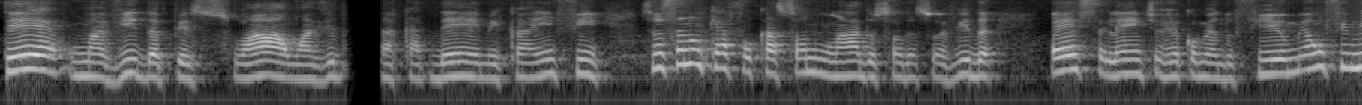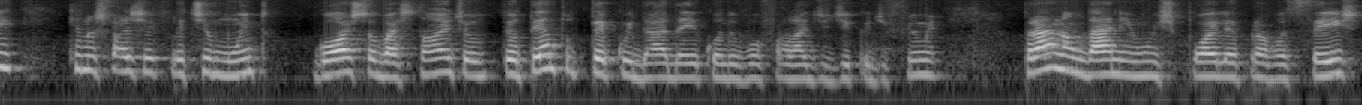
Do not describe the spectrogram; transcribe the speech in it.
ter uma vida pessoal, uma vida acadêmica, enfim, se você não quer focar só num lado só da sua vida, é excelente, eu recomendo o filme. É um filme que nos faz refletir muito, gosto bastante. Eu, eu tento ter cuidado aí quando eu vou falar de dica de filme, para não dar nenhum spoiler para vocês.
